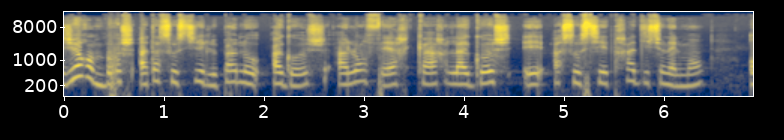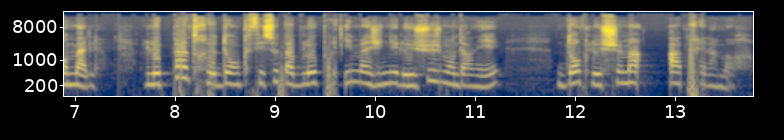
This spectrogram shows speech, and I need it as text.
Jérôme Bosch a associé le panneau à gauche à l'enfer car la gauche est associée traditionnellement au mal. Le peintre donc fait ce tableau pour imaginer le jugement dernier, donc le chemin après la mort.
